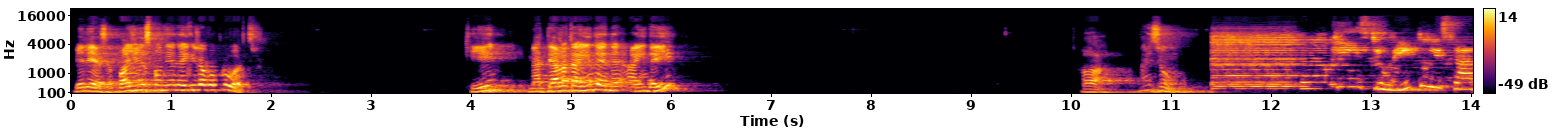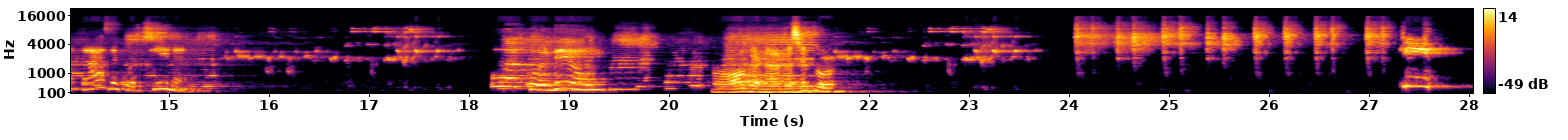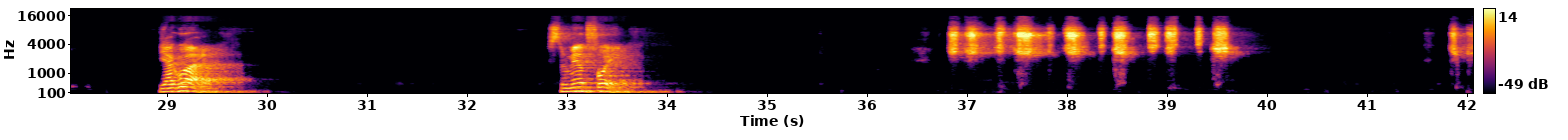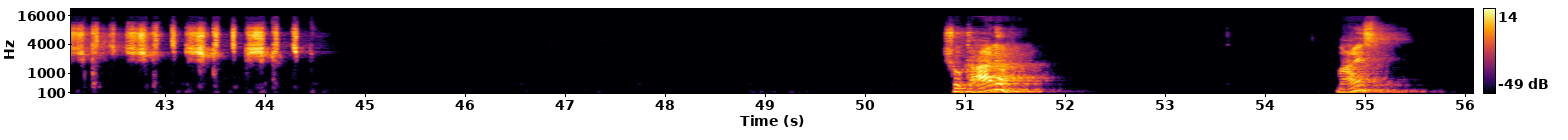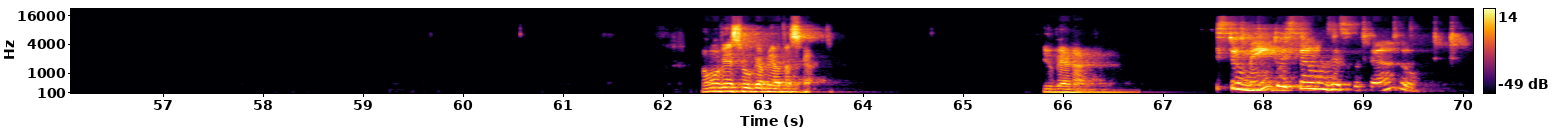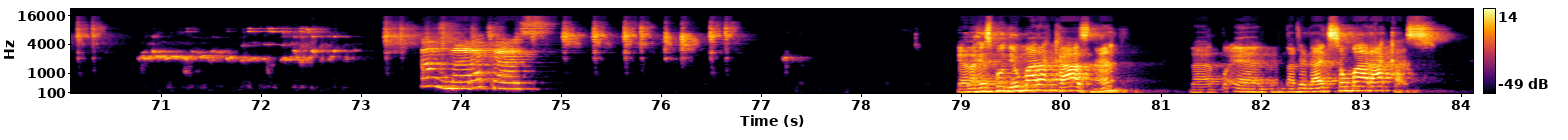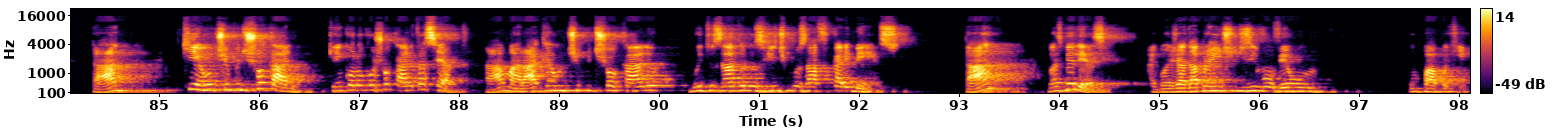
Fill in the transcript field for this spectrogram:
Beleza, pode ir respondendo aí que já vou para o outro. Aqui. Minha tela está ainda, né? ainda aí? Ó, mais um. Que instrumento está atrás da cortina? O acordeon. Ó, oh, Bernardo acertou. Que... E agora? O instrumento foi? Chocalho? Mais? Vamos ver se o Gabriel está certo. E o Bernardo? Instrumento estamos escutando? As maracás. Ela respondeu maracás, né? Na, é, na verdade, são maracas, tá? Que é um tipo de chocalho. Quem colocou chocalho está certo, tá? Maraca é um tipo de chocalho muito usado nos ritmos afro-caribenhos, tá? Mas beleza. Agora já dá para a gente desenvolver um, um papo aqui.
